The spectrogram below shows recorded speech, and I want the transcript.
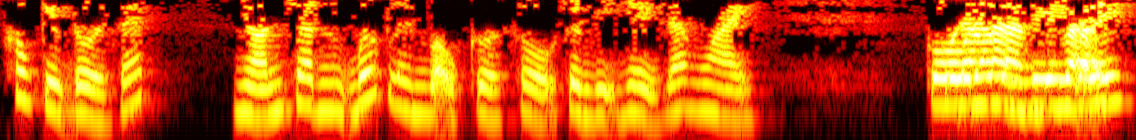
không kịp đổi dép, nhón chân bước lên bậu cửa sổ chuẩn bị nhảy ra ngoài. Cô, cô đang làm gì vậy?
